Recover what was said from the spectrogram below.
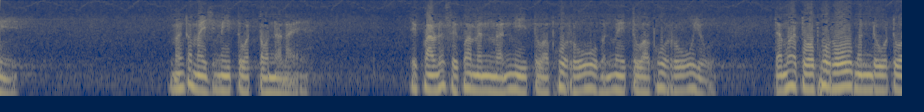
นี่ มันก็ไม่มีตัวตนอะไรในความรู้สึกว่ามันเหมือนมีตัวผู้รู้ มันไม่ตัวผู้รู้อยู่ แต่เมื่อตัวผู้รู้มันดูตัว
